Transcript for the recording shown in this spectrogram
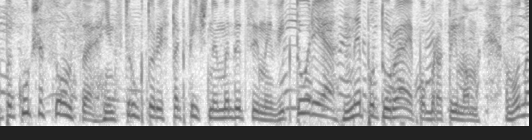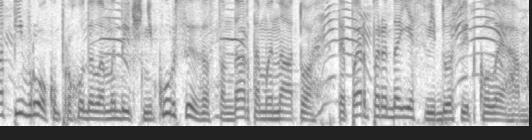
пекуче сонце, інструктор із тактичної медицини Вікторія не потурає побратимам. Вона півроку проходила медичні курси за стандартами НАТО. Тепер передає свій досвід колегам.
